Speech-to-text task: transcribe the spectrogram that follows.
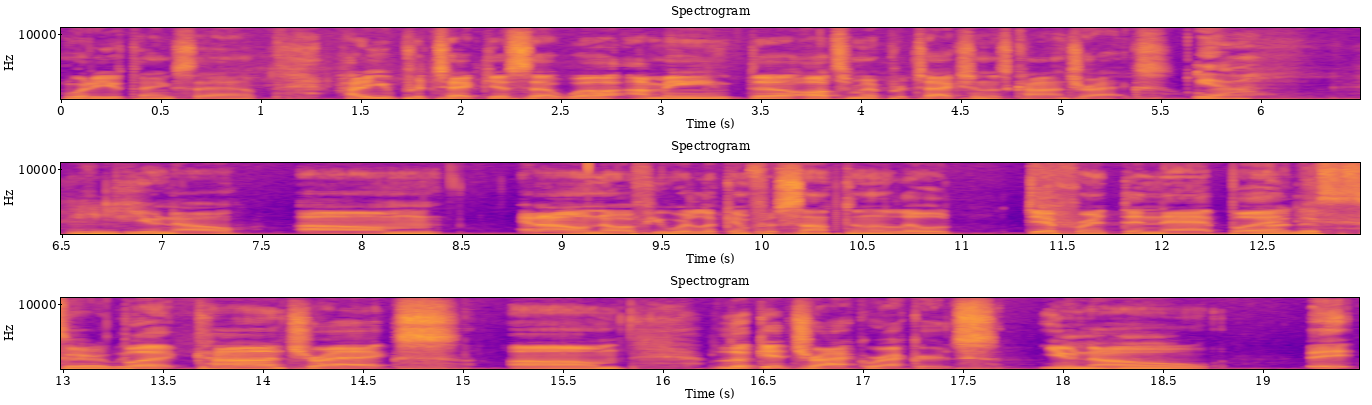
What do you think, Sam? How do you protect yourself? Well, I mean, the ultimate protection is contracts. Yeah. You know, um, and I don't know if you were looking for something a little different than that, but Not necessarily. But contracts, um, look at track records. You know, it,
